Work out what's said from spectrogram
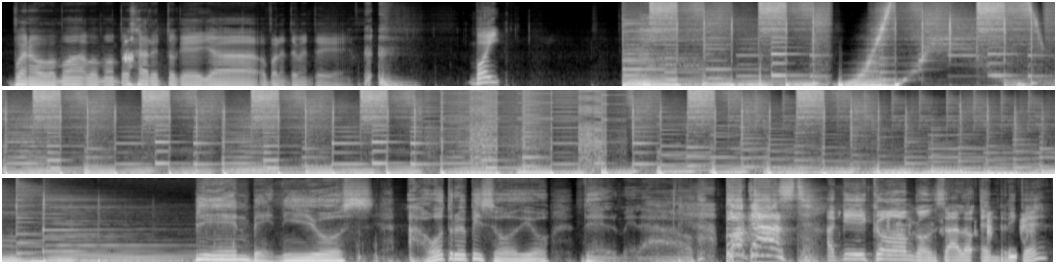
Bueno, vamos a, vamos a empezar esto que ya aparentemente... Voy. Bienvenidos a otro episodio del Melao Podcast. Aquí con Gonzalo Enrique,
